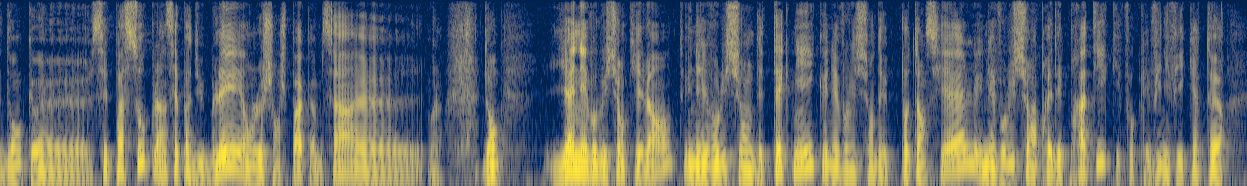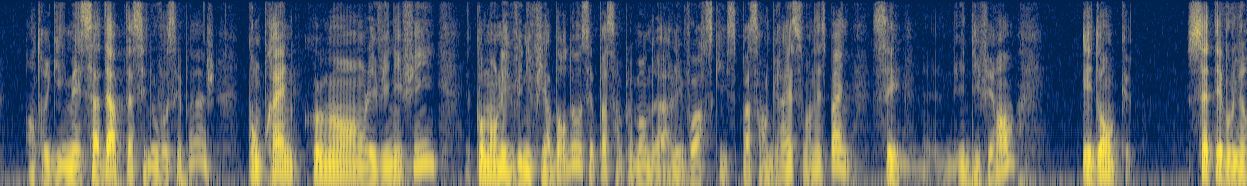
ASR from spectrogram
Donc, euh, c'est pas souple, hein, c'est pas du blé, on le change pas comme ça. Euh, voilà. Donc, il y a une évolution qui est lente, une évolution des techniques, une évolution des potentiels, une évolution après des pratiques. Il faut que les vinificateurs, entre guillemets, s'adaptent à ces nouveaux cépages comprennent comment on les vinifie, comment on les vinifie à Bordeaux. C'est pas simplement d'aller voir ce qui se passe en Grèce ou en Espagne, c'est différent. Et donc, cette évolution,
